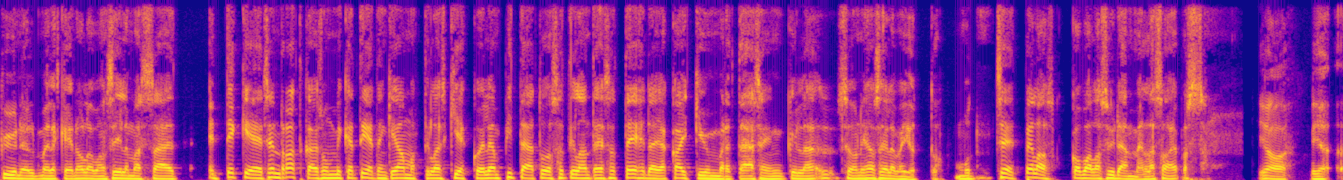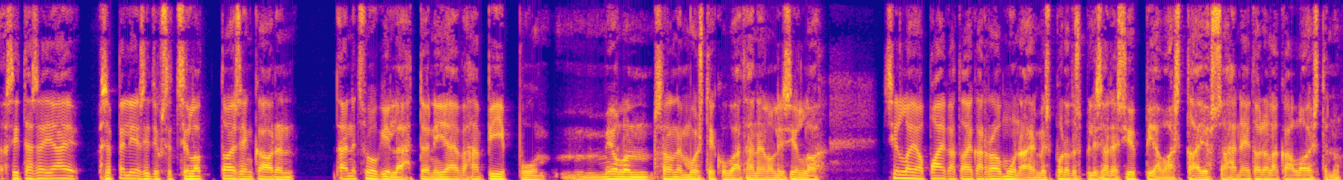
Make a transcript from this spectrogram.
kyynel melkein olevan silmässä, että et tekee sen ratkaisun, mikä tietenkin ammattilaiskiekkoilijan pitää tuossa tilanteessa tehdä ja kaikki ymmärtää sen, kyllä se on ihan selvä juttu. Mutta se, että pelas kovalla sydämellä Saipassa. Joo, ja sitä se jäi, se peliesitykset silloin toisen kauden tänne Tsukin lähtöön, niin jäi vähän piippuun, jolloin sellainen muistikuva, että hänellä oli silloin, silloin jo paikat aika romuna esimerkiksi pudotuspelisarjassa Jyppiä vastaan, jossa hän ei todellakaan loistanut.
